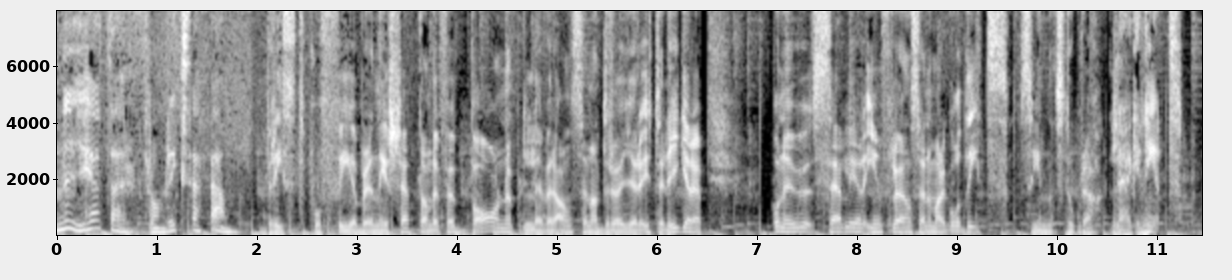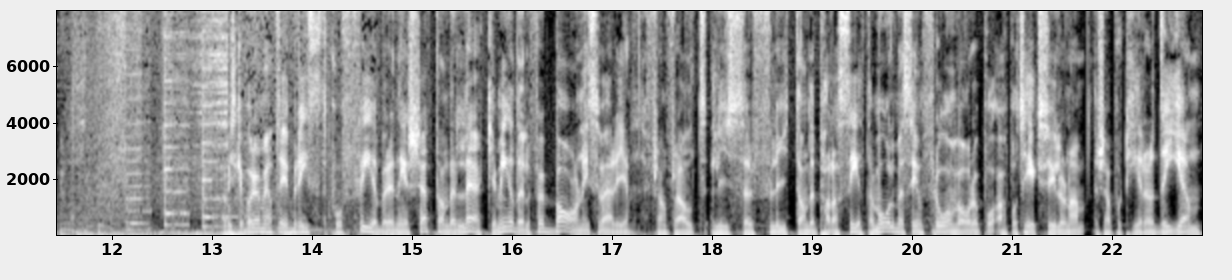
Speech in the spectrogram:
Nyheter från riks FM. Brist på febernedsättande för barn. Leveranserna dröjer ytterligare. Och nu säljer influensen Margot Ditz sin stora lägenhet. Vi ska börja med att det är brist på febernedsättande läkemedel för barn i Sverige. Framförallt lyser flytande paracetamol med sin frånvaro på apotekshyllorna, rapporterar DN.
